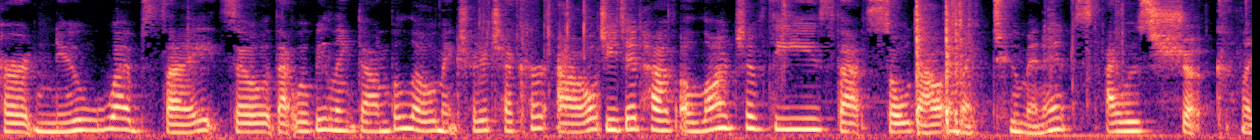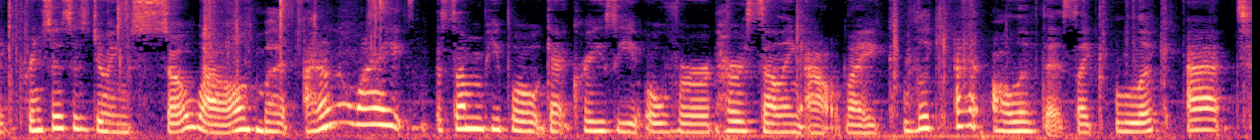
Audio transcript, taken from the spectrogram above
her new website. So that will be linked down below. Make sure to check her out. She did have a launch of these that sold out in like two minutes. I was shook. Like Princess is doing so well, but I don't know why some people get crazy over her selling out. Like look at all of this. Like look at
